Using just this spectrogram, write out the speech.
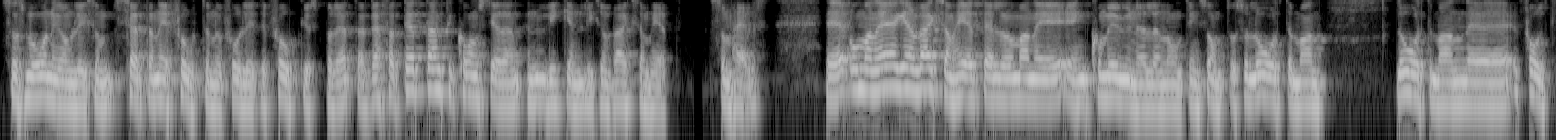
så småningom liksom sätta ner foten och få lite fokus på detta. Därför att detta är inte konstigare än, vilken liksom verksamhet som helst. Eh, om man äger en verksamhet eller om man är en kommun eller någonting sånt och så låter man, låter man eh, folk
